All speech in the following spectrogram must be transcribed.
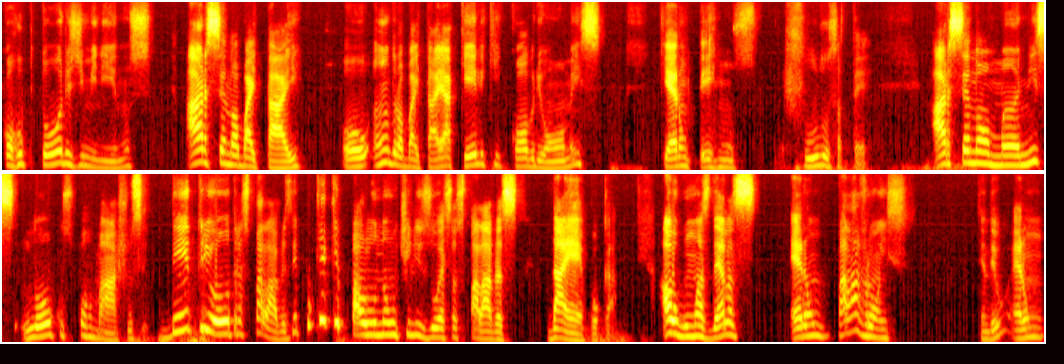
corruptores de meninos, Arsenobaitai, ou Androbaitai, aquele que cobre homens, que eram termos chulos até. Arsenomanes, loucos por machos, dentre outras palavras. E por que, que Paulo não utilizou essas palavras da época? Algumas delas eram palavrões, entendeu? Eram,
